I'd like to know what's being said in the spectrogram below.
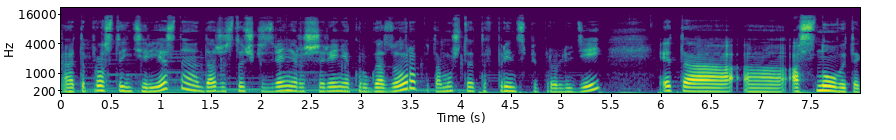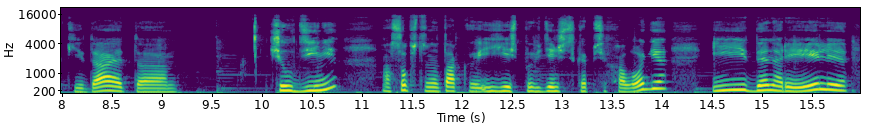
Это просто интересно, даже с точки зрения расширения кругозора, потому что это, в принципе, про людей. Это а, основы такие, да, это Челдини, а, собственно, так и есть поведенческая психология, и Дэн Ариэли –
